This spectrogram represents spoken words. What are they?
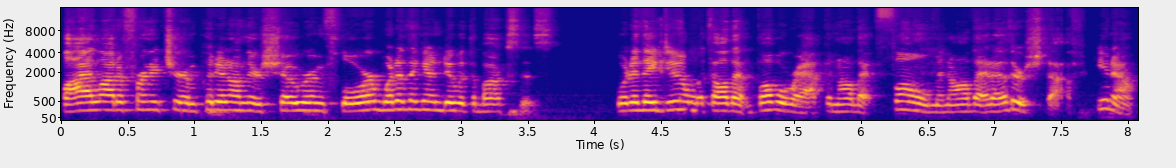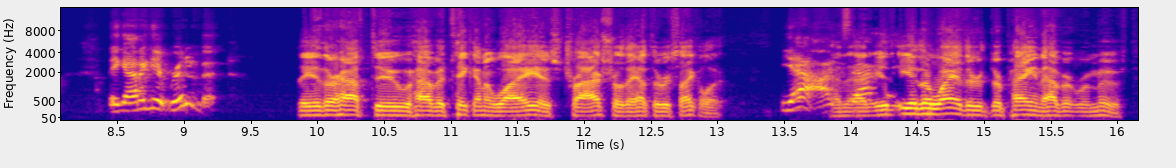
buy a lot of furniture and put it on their showroom floor, what are they going to do with the boxes? What are they doing with all that bubble wrap and all that foam and all that other stuff? You know, they got to get rid of it. They either have to have it taken away as trash or they have to recycle it. Yeah, exactly. And either way, they're they're paying to have it removed.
